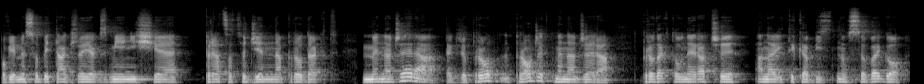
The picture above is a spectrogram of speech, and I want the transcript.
Powiemy sobie także, jak zmieni się praca codzienna product managera, także pro, project managera, product ownera czy analityka biznesowego,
